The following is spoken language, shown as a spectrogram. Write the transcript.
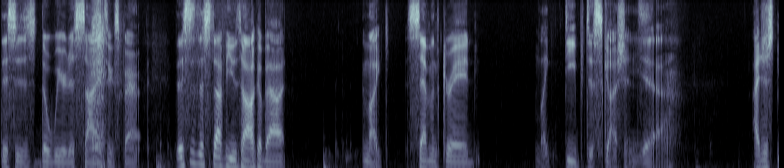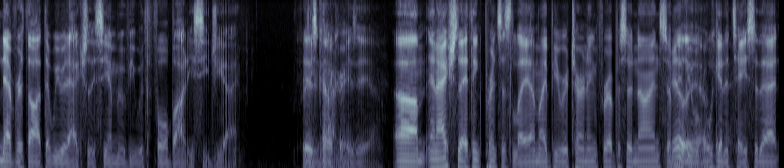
this is the weirdest science experiment. This is the stuff you talk about in like seventh grade, like deep discussions. Yeah. I just never thought that we would actually see a movie with full body CGI. It is kind of crazy, yeah. Um, and actually, I think Princess Leia might be returning for episode nine, so maybe we'll, we'll get a taste of that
